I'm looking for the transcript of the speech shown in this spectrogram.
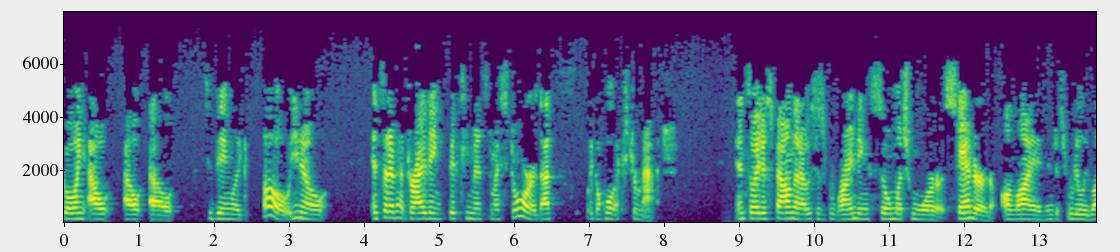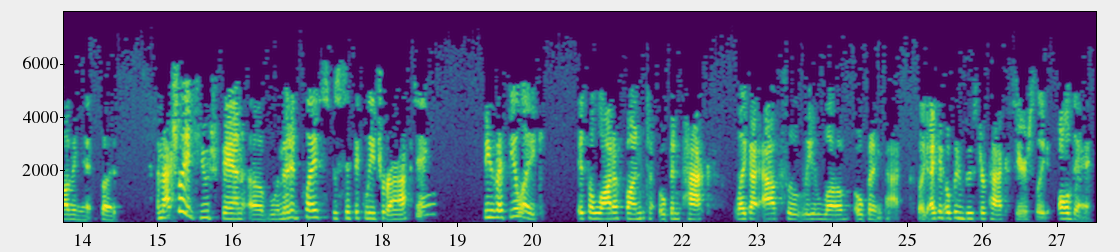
going out, out, out to being like, oh, you know, instead of driving 15 minutes to my store, that's like a whole extra match. And so I just found that I was just grinding so much more standard online and just really loving it. But I'm actually a huge fan of limited play, specifically drafting, because I feel like it's a lot of fun to open packs. Like I absolutely love opening packs. Like I can open booster packs seriously all day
